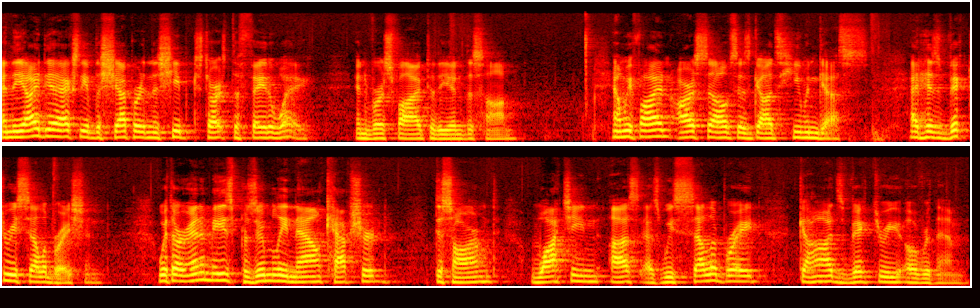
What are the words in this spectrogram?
And the idea actually of the shepherd and the sheep starts to fade away in verse 5 to the end of the psalm. And we find ourselves as God's human guests at his victory celebration, with our enemies presumably now captured, disarmed, watching us as we celebrate God's victory over them.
